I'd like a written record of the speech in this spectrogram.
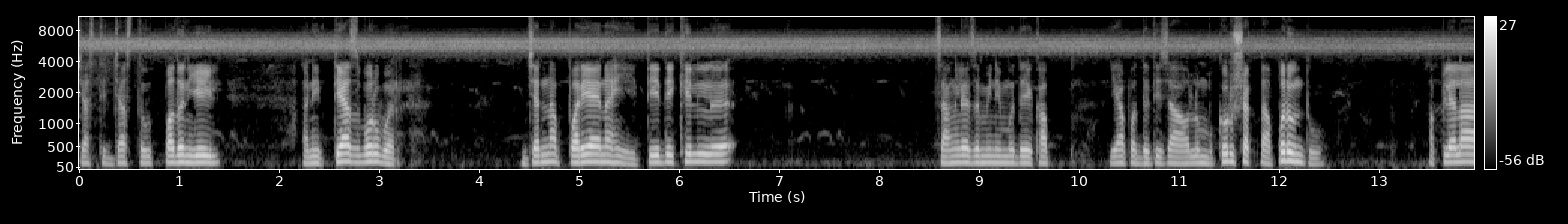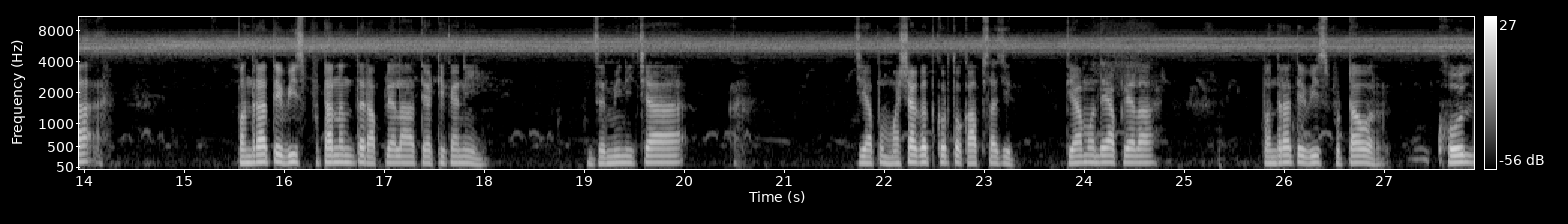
जास्तीत जास्त उत्पादन येईल. आणि त्याचबरोबर ज्यांना पर्याय नाही ते देखील चांगल्या जमिनीमध्ये काप या पद्धतीचा अवलंब करू शकता. परंतु आपल्याला पंधरा ते वीस फुटानंतर आपल्याला त्या ठिकाणी जमिनीच्या जी आपण मशागत करतो कापसाची त्यामध्ये आपल्याला पंधरा ते वीस फुटावर खोल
